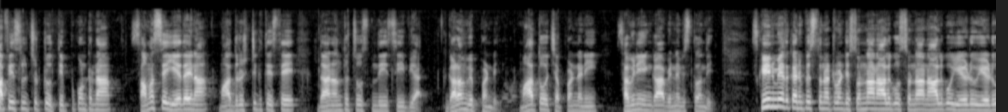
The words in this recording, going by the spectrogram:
ఆఫీసుల చుట్టూ తిప్పుకుంటున్నా సమస్య ఏదైనా మా దృష్టికి తెస్తే దాని అంతు చూస్తుంది సిబిఆర్. గళం విప్పండి. మాతో చెప్పండి అని సవినీయంగా విన్నవిస్తోంది. స్క్రీన్ మీద కనిపిస్తున్నటువంటి సున్నా నాలుగు సున్నా నాలుగు ఏడు ఏడు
